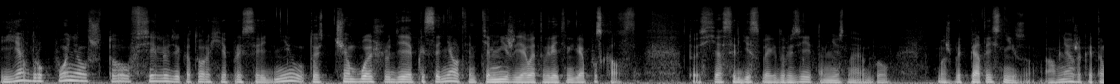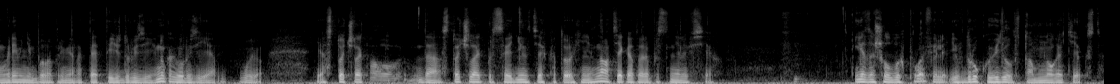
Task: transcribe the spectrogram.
И я вдруг понял, что все люди, которых я присоединил, то есть чем больше людей я присоединял, тем, тем ниже я в этом рейтинге опускался. То есть я среди своих друзей, там, не знаю, был, может быть, пятый снизу, а у меня уже к этому времени было примерно 5 тысяч друзей. Ну, как друзья, я говорю, я 100 человек, да, 100 человек присоединил тех, которых я не знал, те, которые присоединили всех. Я зашел в их профили и вдруг увидел, что там много текста.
